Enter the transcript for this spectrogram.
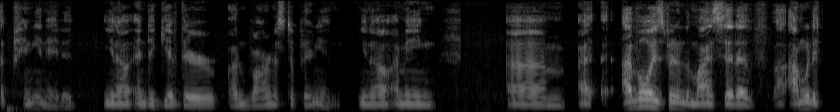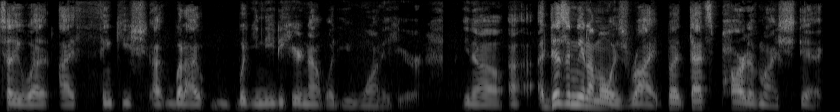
opinionated, you know, and to give their unvarnished opinion. You know, I mean, um, I, I've always been in the mindset of I'm going to tell you what I think you sh- uh, what I what you need to hear, not what you want to hear. You know, uh, it doesn't mean I'm always right, but that's part of my shtick.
